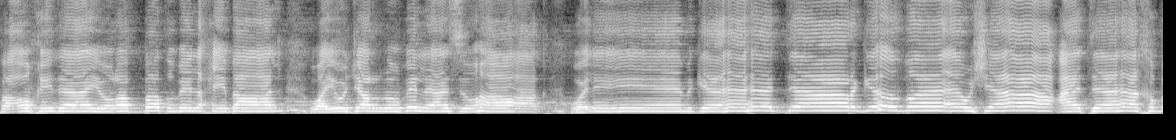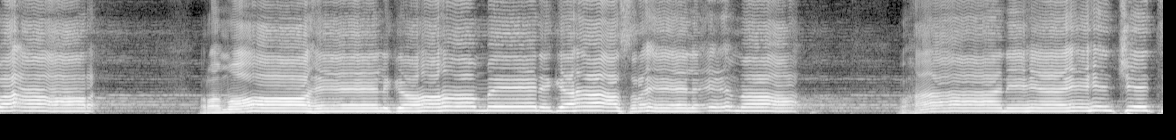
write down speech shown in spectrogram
فأخذ يربط بالحبال ويجر بالأسواق. وليم قدر قضى وشاعت أخبار. رماه القوم من قصر الإمام وهاني جت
